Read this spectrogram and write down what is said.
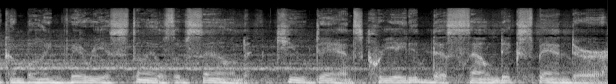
To combine various styles of sound, Q Dance created the Sound Expander.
